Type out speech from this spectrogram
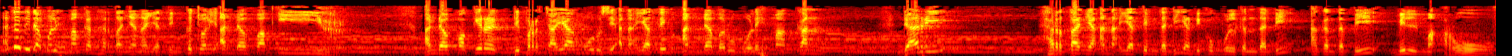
Anda tidak boleh makan hartanya anak yatim kecuali Anda fakir. Anda fakir dipercaya ngurusi anak yatim, Anda baru boleh makan dari hartanya anak yatim tadi yang dikumpulkan tadi akan tapi bil ma'ruf.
